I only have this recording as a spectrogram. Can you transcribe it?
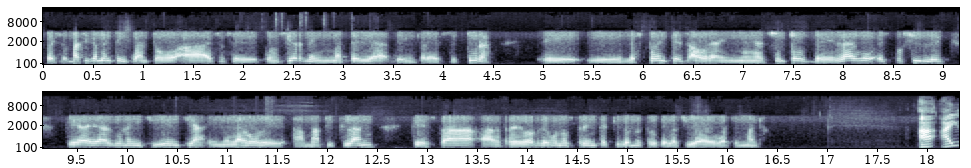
pues básicamente en cuanto a eso se concierne en materia de infraestructura eh, los puentes. Ahora, en el asunto del lago, es posible que haya alguna incidencia en el lago de Amatitlán, que está alrededor de unos 30 kilómetros de la ciudad de Guatemala. Ah, hay,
